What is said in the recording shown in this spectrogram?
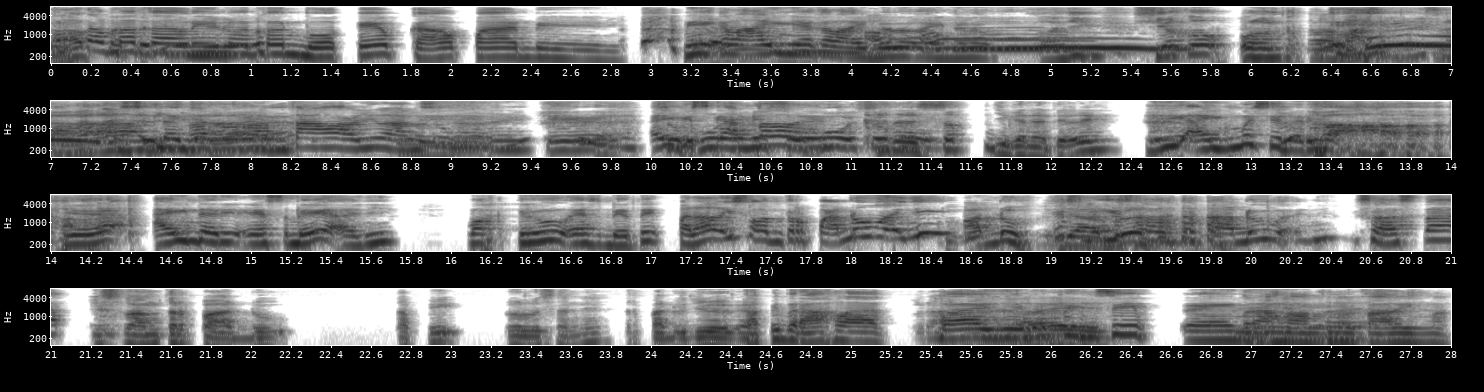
pertama kali biru? nonton bokep kapan nih nih kalau aing ya kalau aing dulu aing dulu anjing sia kok untuk masih bisa Langsung anjing aja. Frontal aja langsung. Eh, aing geus ini gatal ya. suhu, suhu. Resep juga nanti euy. Jadi aing masih dari ya aing dari SD anjing waktu SD teh padahal Islam terpadu anjing Aduh, SD. Islam terpadu anjing swasta Islam terpadu tapi lulusannya terpadu juga kan tapi berakhlak. Banyak Baik. berprinsip eh, Berakhlak nu kali mah.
